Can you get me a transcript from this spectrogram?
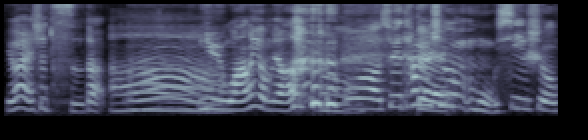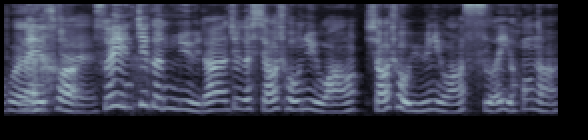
永远是雌的。哦，女王有没有？嗯哇，所以他们对是个母系社会。没错对，所以这个女的这个小丑女王、小丑鱼女王死了以后呢，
